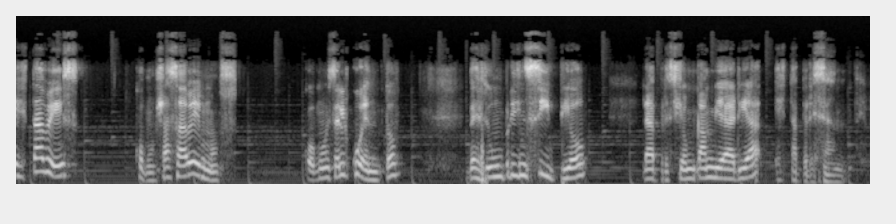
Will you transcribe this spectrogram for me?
esta vez, como ya sabemos cómo es el cuento, desde un principio la presión cambiaria está presente.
